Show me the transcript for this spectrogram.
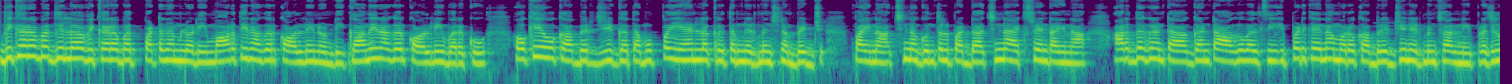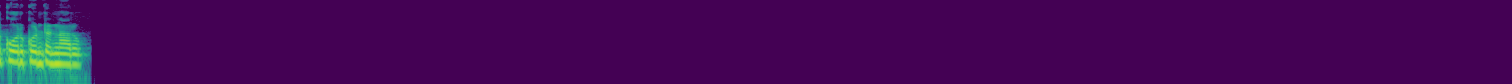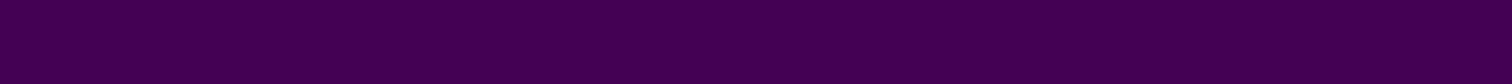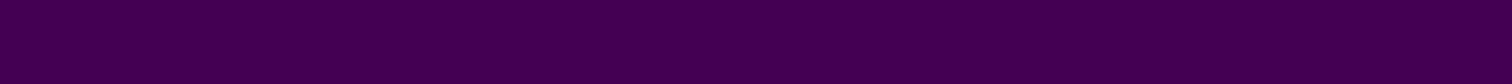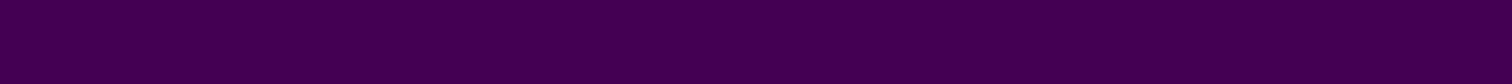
వికారాబాద్ జిల్లా వికారాబాద్ పట్టణంలోని మారుతినగర్ కాలనీ నుండి గాంధీనగర్ కాలనీ వరకు ఒకే ఒక బ్రిడ్జి గత ముప్పై ఏండ్ల క్రితం నిర్మించిన బ్రిడ్జ్ పైన చిన్న గుంతలు పడ్డ చిన్న యాక్సిడెంట్ అయినా అర్ధ గంట గంట ఆగవలసి ఇప్పటికైనా మరొక బ్రిడ్జి నిర్మించాలని ప్రజలు కోరుకుంటున్నారు.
